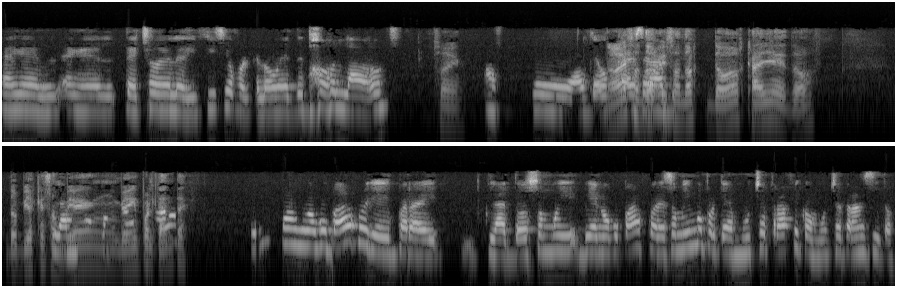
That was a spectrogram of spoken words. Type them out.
en el, en el techo del edificio porque lo ves de todos lados. Sí. Así que hay que No, buscar esos ese dos, son dos, dos calles, dos, dos vías que son bien, bien importantes. Sí, están ocupadas porque para las dos son muy bien ocupadas por eso mismo porque hay mucho tráfico, mucho tránsito.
